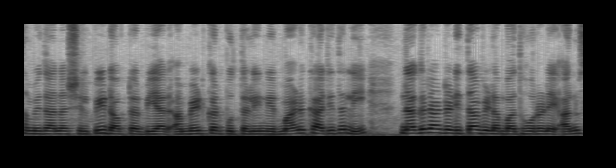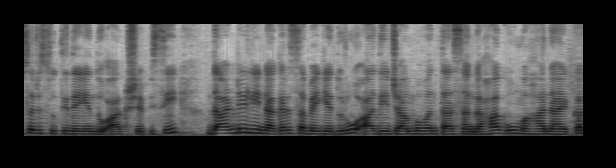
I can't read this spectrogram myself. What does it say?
ಸಂವಿಧಾನ ಶಿಲ್ಪಿ ಡಾಕ್ಟರ್ ಬಿಆರ್ ಅಂಬೇಡ್ಕರ್ ಪುತ್ಥಳಿ ನಿರ್ಮಾಣ ಕಾರ್ಯದಲ್ಲಿ ನಗರಾಡಳಿತ ವಿಳಂಬ ಧೋರಣೆ ಅನುಸರಿಸುತ್ತಿದೆ ಎಂದು ಆಕ್ಷೇಪಿಸಿ ದಾಂಡೇಲಿ ನಗರಸಭೆ ಎದುರು ಆದಿ ಜಾಂಬವಂತ ಸಂಘ ಹಾಗೂ ಮಹಾನಾಯಕ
